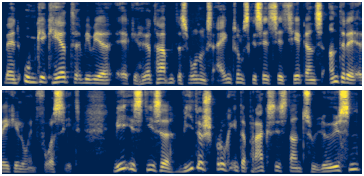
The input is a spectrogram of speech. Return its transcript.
während umgekehrt, wie wir äh, gehört haben, das Wohnungseigentumsgesetz jetzt hier ganz andere Regelungen vorsieht. Wie ist dieser Widerspruch in der Praxis dann zu lösen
